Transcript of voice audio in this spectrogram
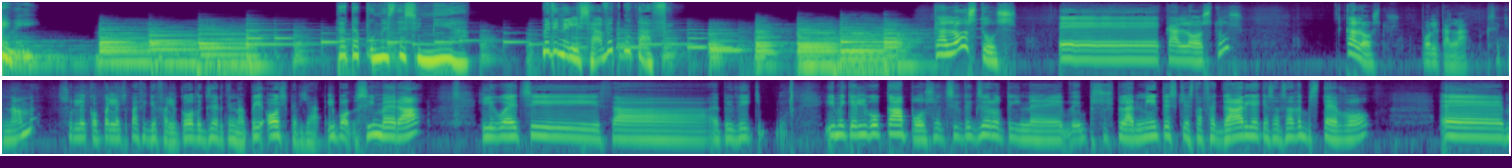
Creamy. Θα τα πούμε στα σημεία με την Ελισάβετ Μουτάφη. Καλώς τους. Ε, καλώς τους. Καλώς τους. Πολύ καλά. Ξεκινάμε. Σου λέει η κοπέλα έχει πάθει εγκεφαλικό, δεν ξέρει τι να πει. Όχι, παιδιά. Λοιπόν, σήμερα λίγο έτσι θα. Επειδή είμαι και λίγο κάπως, έτσι δεν ξέρω τι είναι. Στους πλανήτες και στα φεγγάρια και σε αυτά δεν πιστεύω. Ε,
